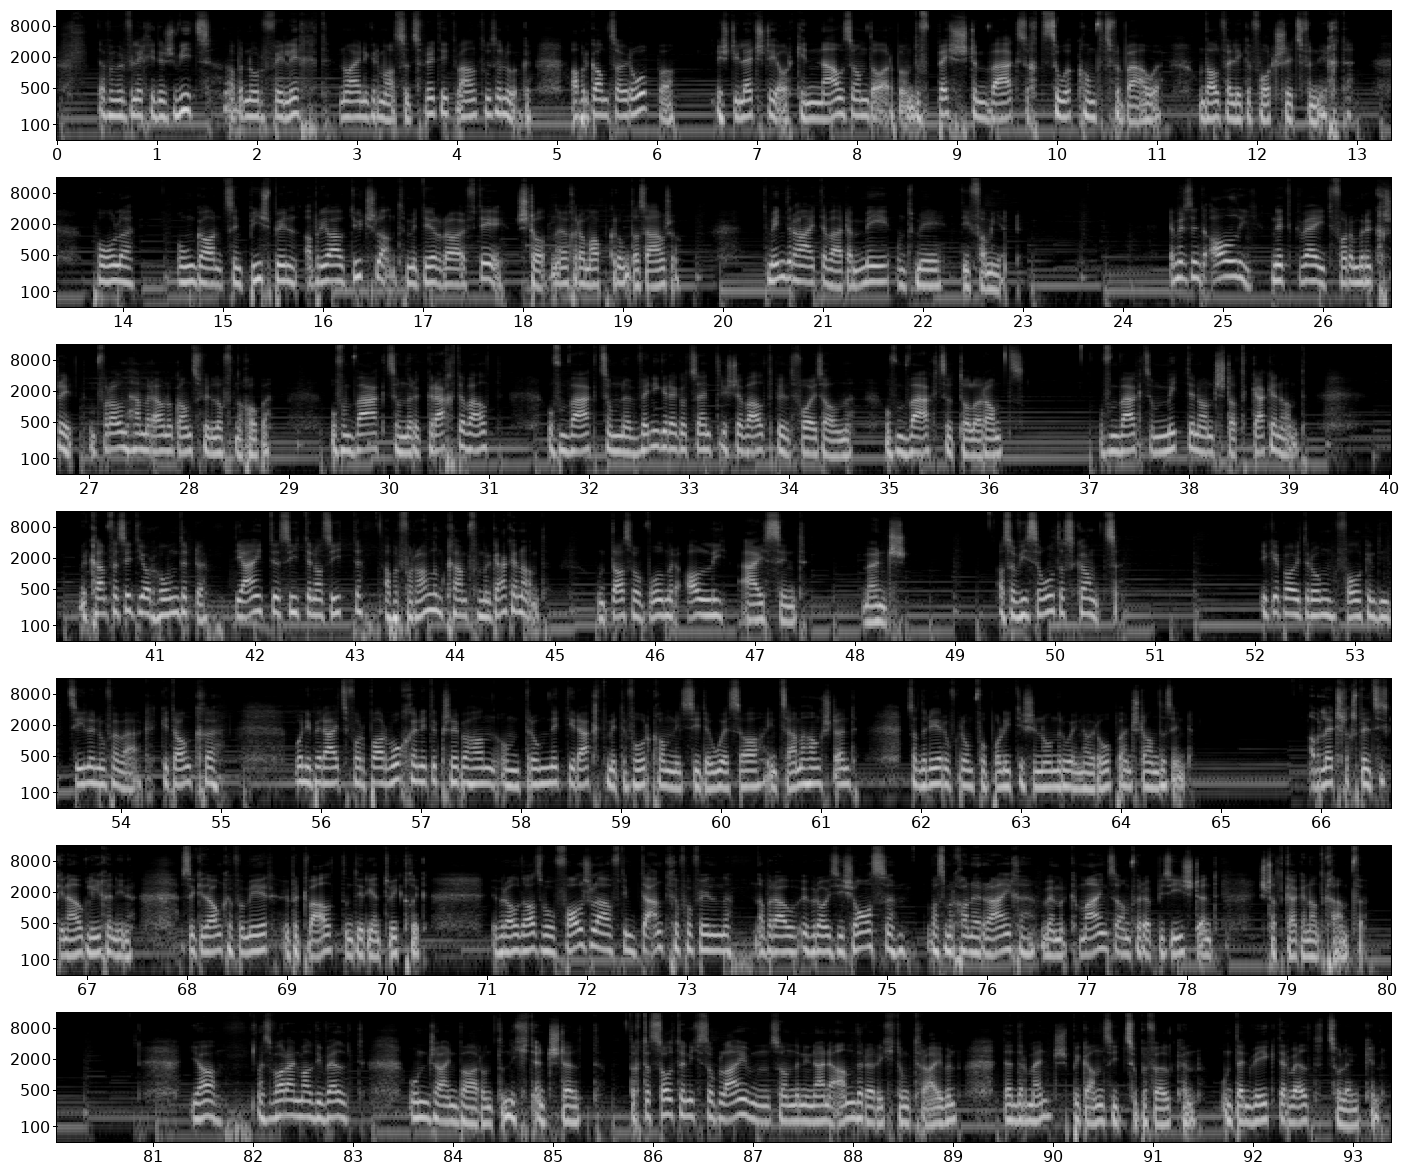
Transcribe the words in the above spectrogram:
dürfen wir vielleicht in der Schweiz, aber nur vielleicht, noch einigermaßen zufrieden in die Welt schauen. Aber ganz Europa ist die letzten Jahre genauso am Darben und auf bestem Weg, sich die Zukunft zu verbauen und allfällige Fortschritte zu vernichten. Polen, Ungarn sind Beispiele, aber ja auch Deutschland mit ihrer AfD steht näher am Abgrund als auch schon. Die Minderheiten werden mehr und mehr diffamiert. Ja, wir sind alle nicht geweiht vor einem Rückschritt und vor allem haben wir auch noch ganz viel Luft nach oben. Auf dem Weg zu einer gerechten Welt, auf dem Weg zu einem weniger egozentrischen Weltbild von uns allen, auf dem Weg zur Toleranz, auf dem Weg zum Miteinander statt Gegeneinander. Wir kämpfen seit Jahrhunderten, die einen Seite an Seite, aber vor allem kämpfen wir gegeneinander. Und das, obwohl wir alle eins sind: Mensch. Also wieso das Ganze? Ich gebe euch darum folgende Ziele auf den Weg. Gedanken, die ich bereits vor ein paar Wochen niedergeschrieben habe und darum nicht direkt mit den Vorkommnissen in den USA in Zusammenhang stehen, sondern eher aufgrund von politischen Unruhe in Europa entstanden sind. Aber letztlich spielt es genau gleich rein. Es sind Gedanken von mir über die Welt und ihre Entwicklung. Über all das, was falsch läuft im Denken von vielen, aber auch über unsere Chancen, was man erreichen kann, wenn wir gemeinsam für etwas einstehen, statt gegeneinander kämpfen. Ja, es war einmal die Welt, unscheinbar und nicht entstellt. Doch das sollte nicht so bleiben, sondern in eine andere Richtung treiben, denn der Mensch begann sie zu bevölkern und den Weg der Welt zu lenken.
